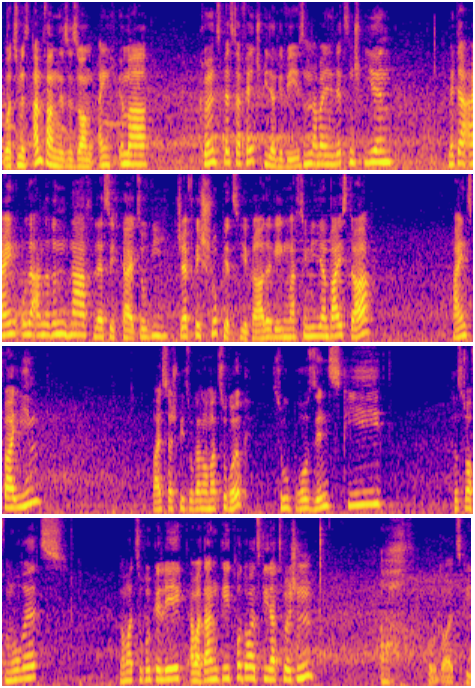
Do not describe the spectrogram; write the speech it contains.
oder zumindest Anfang der Saison, eigentlich immer Kölns bester Feldspieler gewesen. Aber in den letzten Spielen mit der ein oder anderen Nachlässigkeit. So wie Jeffrey Schlupp jetzt hier gerade gegen Maximilian Beister. Heinz bei ihm. Beister spielt sogar nochmal zurück zu Brosinski. Christoph Moritz. Nochmal zurückgelegt, aber dann geht Podolski dazwischen. Ach, Podolski.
